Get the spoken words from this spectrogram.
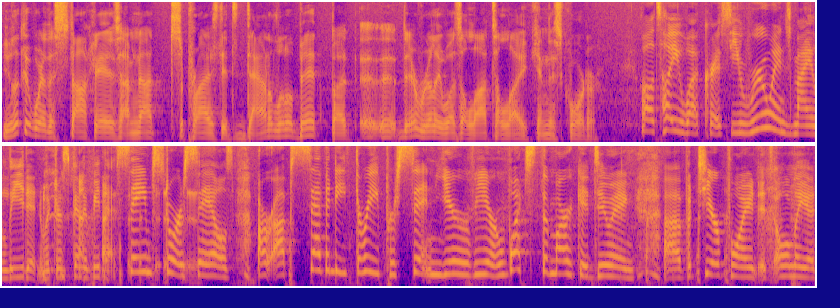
you look at where the stock is, I'm not surprised it's down a little bit, but uh, there really was a lot to like in this quarter. Well, I'll tell you what, Chris, you ruined my lead in, which was going to be that same store sales are up 73% year over year. What's the market doing? Uh, but to your point, it's only a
